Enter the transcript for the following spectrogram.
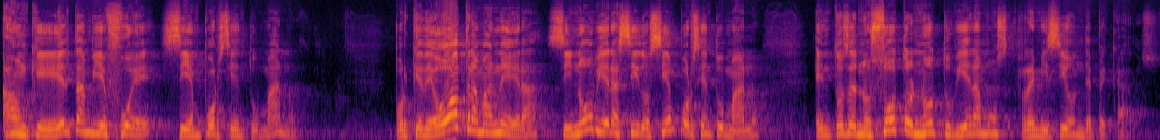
aunque Él también fue 100% humano. Porque de otra manera, si no hubiera sido 100% humano, entonces nosotros no tuviéramos remisión de pecados.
